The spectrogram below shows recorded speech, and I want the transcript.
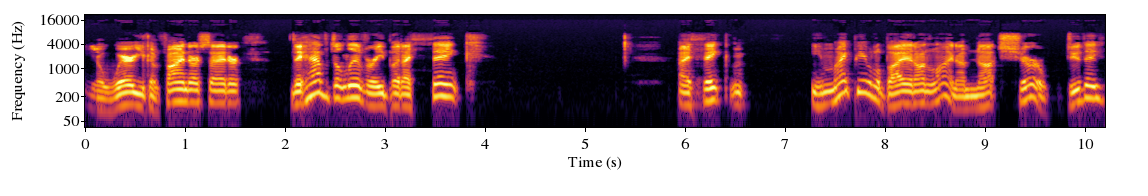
you know where you can find our cider. They have delivery, but I think I think you might be able to buy it online. I'm not sure. Do they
